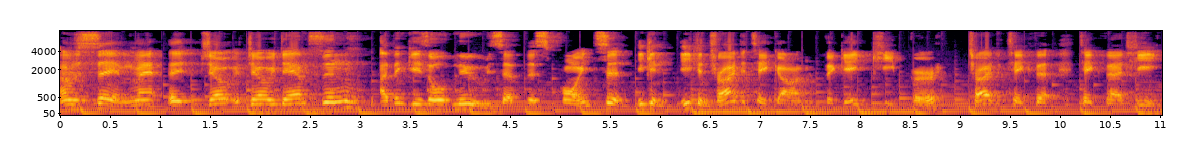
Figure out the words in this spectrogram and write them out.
I'm just saying, man. Hey, Joe, Joey Damson, I think he's old news at this point. He can he can try to take on the gatekeeper, try to take that take that heat,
